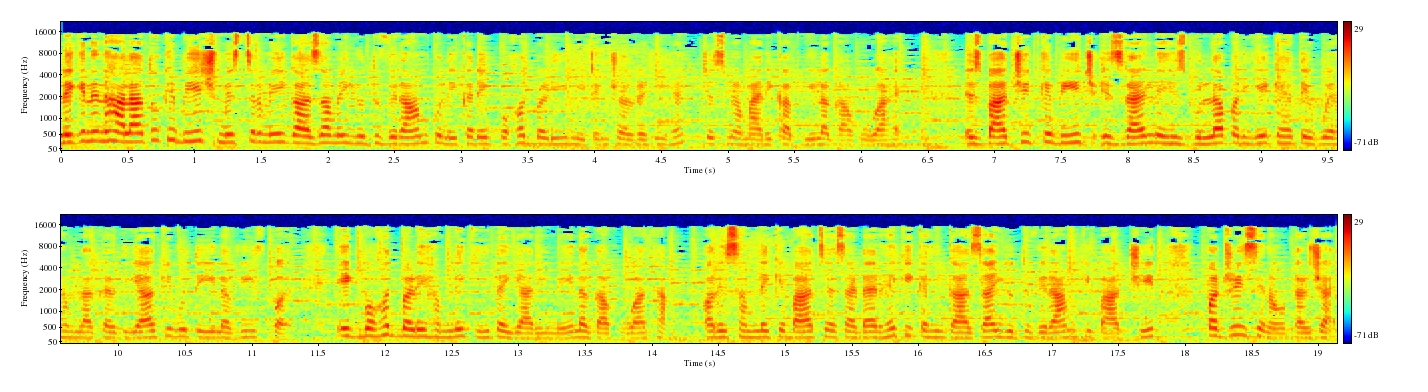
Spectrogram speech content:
लेकिन इन हालातों के बीच मिस्र में गाजा में युद्ध विराम को लेकर एक बहुत बड़ी मीटिंग चल रही है, जिसमें अमेरिका भी लगा हुआ है। इस बातचीत के बीच इसराइल ने हिजबुल्ला पर यह कहते हुए हमला कर दिया कि वो तेल अवीव पर एक बहुत बड़े हमले की तैयारी में लगा हुआ था और इस हमले के बाद से ऐसा डर है कि कहीं गाजा युद्ध विराम की बातचीत पटरी से न उतर जाए।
